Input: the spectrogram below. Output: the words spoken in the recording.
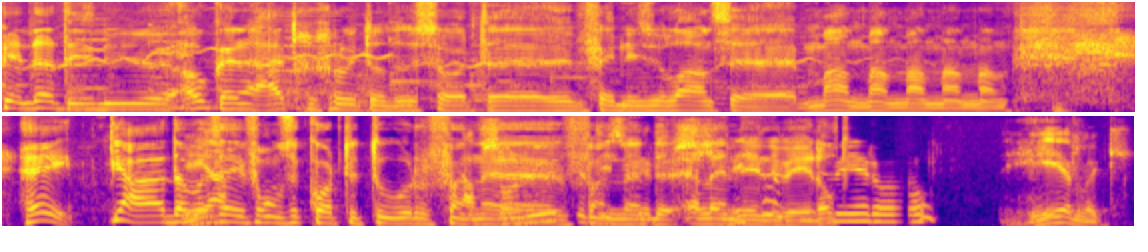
en dat is nu eh, ook een uitgegroeid tot een soort eh, Venezolaanse man, man, man, man, man. hey, ja, dat was Ja. even onze korte tour van, eh, van eh, de ellende in de wereld. wereld. Heerlijk.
